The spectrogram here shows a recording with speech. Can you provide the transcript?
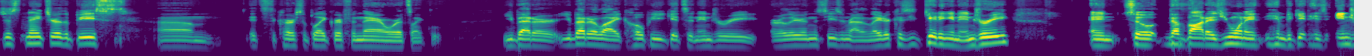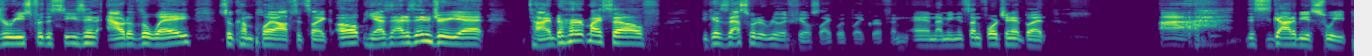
just nature of the beast. Um, it's the curse of Blake Griffin there, where it's like you better you better like hope he gets an injury earlier in the season rather than later because he's getting an injury And so the thought is you wanted him to get his injuries for the season out of the way. So come playoffs, it's like, oh, he hasn't had his injury yet. Time to hurt myself because that's what it really feels like with Blake Griffin. And I mean, it's unfortunate, but ah, this has got to be a sweep.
